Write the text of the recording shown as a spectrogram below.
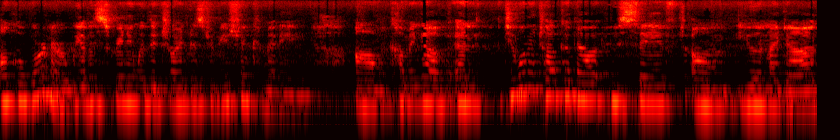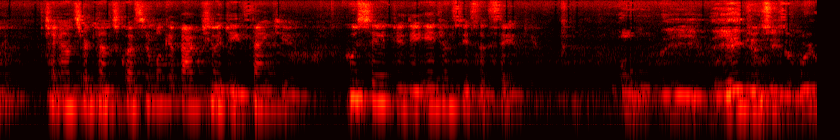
uncle Werner, we have a screening with the Joint Distribution Committee um, coming up. And do you want to talk about who saved um, you and my dad? To answer Ken's question, we'll get back to you, Adee. Thank you. Who saved you? The agencies that saved you. The, the agencies that we're,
